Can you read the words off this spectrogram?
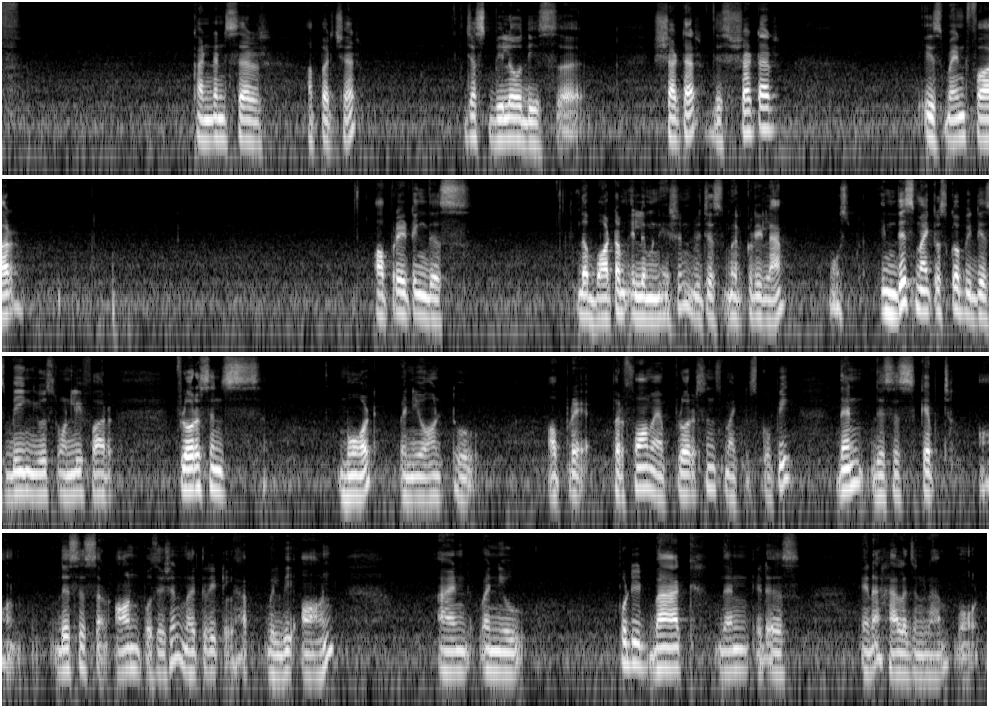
condenser aperture just below this uh, shutter. This shutter is meant for operating this the bottom illumination which is mercury lamp. Most in this microscope it is being used only for fluorescence mode when you want to operate perform a fluorescence microscopy then this is kept on. This is an on position mercury lamp will be on and when you put it back then it is in a halogen lamp mode.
